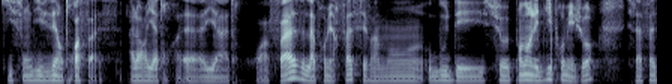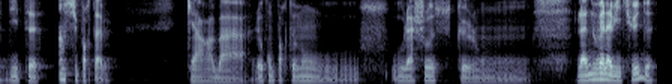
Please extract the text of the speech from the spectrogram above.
qui sont divisés en trois phases. Alors il y a trois, euh, il y a trois phases. La première phase c'est vraiment au bout des sur, pendant les dix premiers jours, c'est la phase dite insupportable, car bah le comportement ou, ou la chose que l'on, la nouvelle habitude,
